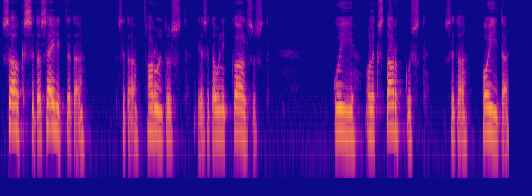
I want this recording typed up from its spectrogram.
saaks seda säilitada, seda haruldust ja seda unikaalsust, kui oleks tarkust seda hoida.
